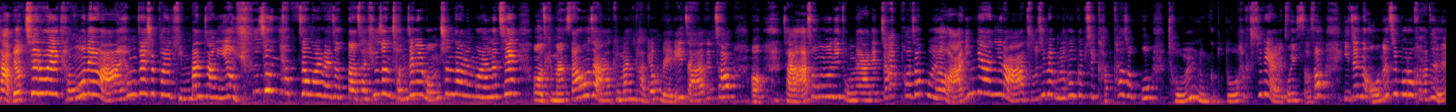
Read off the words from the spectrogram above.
자, 며칠 후에 경운회와 형제 슈퍼의 김반장이요 휴전 협정을 맺었다. 자, 휴전 전쟁을 멈춘다는 거야, 그치? 어, 그만 싸우자, 그만 가격 내리자, 그쵸? 어, 자, 소문이 동네 안에 쫙 퍼졌고요. 아닌 게 아니라 두 집의 물건 값이 같아졌고 저울 눈급도 확실히 알고 있어서 이제는 어느 집으로 가든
